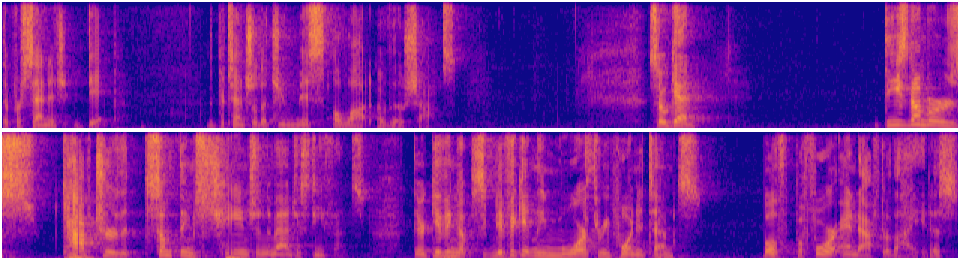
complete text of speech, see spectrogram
the percentage dip, the potential that you miss a lot of those shots. So again, these numbers capture that something's changed in the Magic's defense. They're giving up significantly more three point attempts, both before and after the hiatus.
